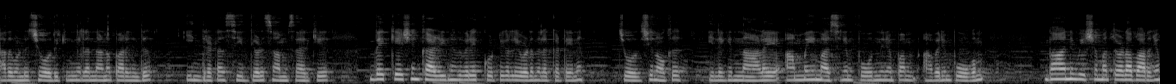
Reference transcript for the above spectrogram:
അതുകൊണ്ട് ചോദിക്കുന്നില്ലെന്നാണ് പറഞ്ഞത്. ഇന്ദ്രട്ടൻ സിദ്ധിയോട് സംസാരിക്കുക വെക്കേഷൻ കഴിയുന്നതുവരെ കുട്ടികൾ ഇവിടെ നിൽക്കട്ടെ എന്ന് ചോദിച്ചു നോക്ക്. ഇല്ലെങ്കിൽ നാളെ അമ്മയും അച്ഛനും പോകുന്നതിനൊപ്പം അവരും പോകും. ഭാനു വിഷമത്തോടെ പറഞ്ഞു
